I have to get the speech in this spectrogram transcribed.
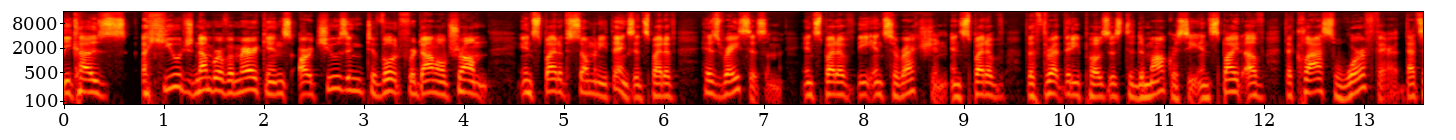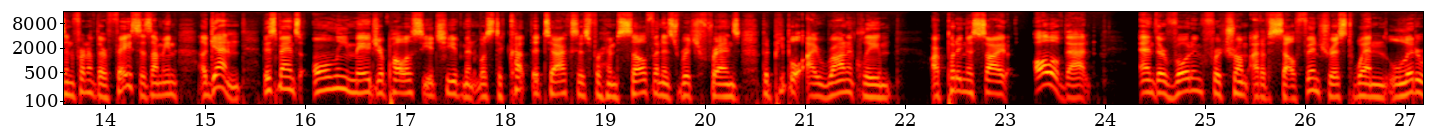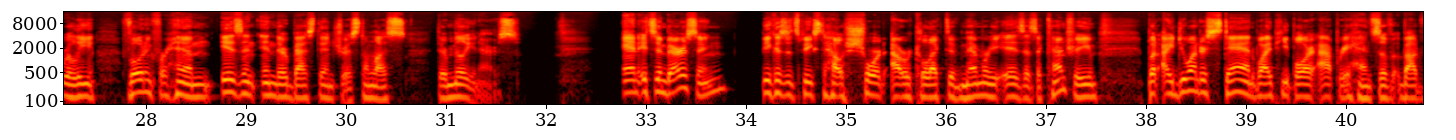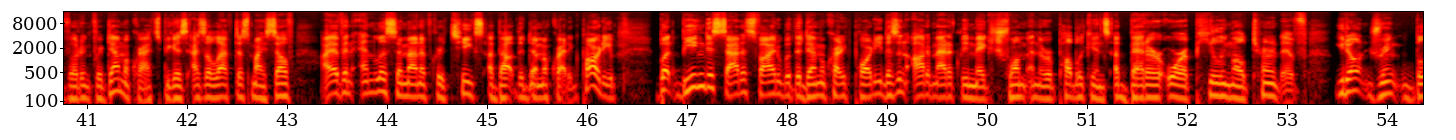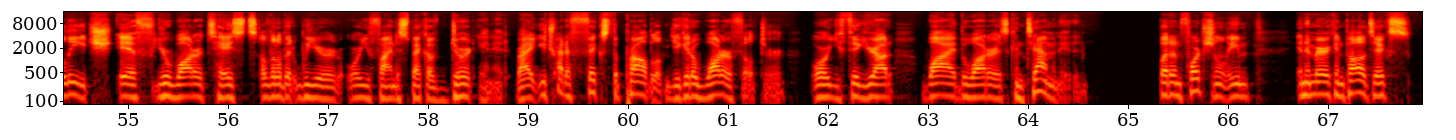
because a huge number of Americans are choosing to vote for Donald Trump in spite of so many things, in spite of his racism, in spite of the insurrection, in spite of the threat that he poses to democracy, in spite of the class warfare that's in front of their faces. I mean, again, this man's only major policy achievement was to cut the taxes for himself and his rich friends, but people ironically are putting aside all of that and they're voting for Trump out of self interest when literally voting for him isn't in their best interest unless they're millionaires. And it's embarrassing, because it speaks to how short our collective memory is as a country. But I do understand why people are apprehensive about voting for Democrats because, as a leftist myself, I have an endless amount of critiques about the Democratic Party. But being dissatisfied with the Democratic Party doesn't automatically make Trump and the Republicans a better or appealing alternative. You don't drink bleach if your water tastes a little bit weird or you find a speck of dirt in it, right? You try to fix the problem. You get a water filter or you figure out why the water is contaminated. But unfortunately, in American politics,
